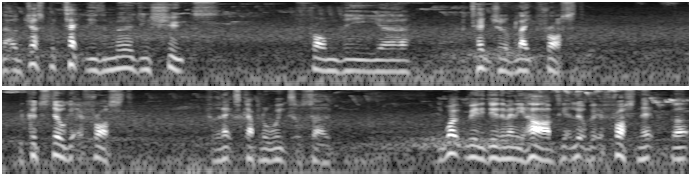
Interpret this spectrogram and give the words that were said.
That'll just protect these emerging shoots from the uh, potential of late frost. We could still get a frost for the next couple of weeks or so. It won't really do them any harm to get a little bit of frost nip, but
